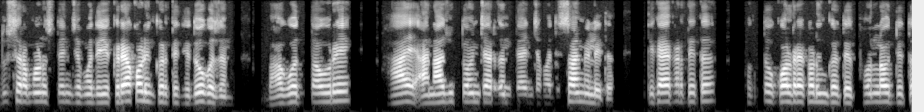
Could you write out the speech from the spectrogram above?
दुसरा माणूस त्यांच्यामध्ये एक रेकॉर्डिंग करते ते दोघं जण. भागवत तावरे हाय आणि अजून दोन चार जण त्यांच्यामध्ये सामील येतं ते काय करतात फक्त कॉल रेकॉर्डिंग करतात फोन लावतात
